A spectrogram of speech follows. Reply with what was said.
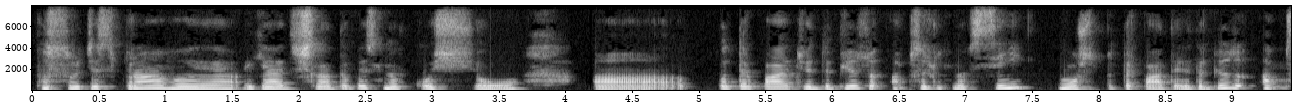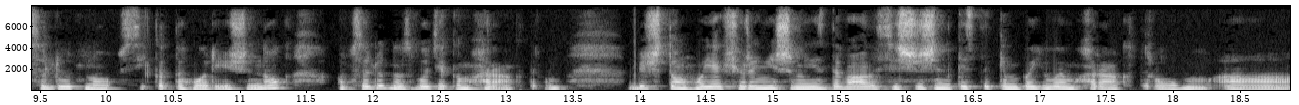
по суті справи, я дійшла до висновку, що а, потерпають від аб'юзу абсолютно всі. Можуть потерпати від аб'юзу абсолютно всі категорії жінок, абсолютно з будь-яким характером. Більш того, якщо раніше мені здавалося, що жінки з таким бойовим характером, а,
